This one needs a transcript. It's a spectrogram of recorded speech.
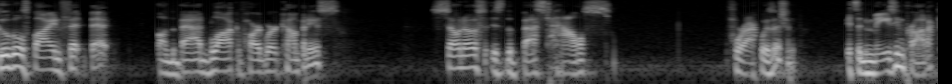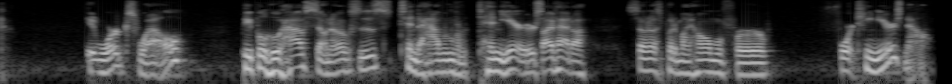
Google's buying Fitbit on the bad block of hardware companies. Sonos is the best house for acquisition. It's an amazing product. It works well. People who have Sonoses tend to have them for 10 years. I've had a Sonos put in my home for 14 years now.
